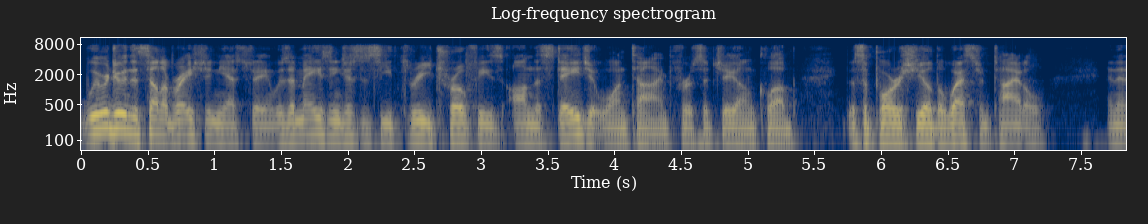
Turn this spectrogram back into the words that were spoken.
we were doing the celebration yesterday. It was amazing just to see three trophies on the stage at one time for such a young club the Supporter Shield, the Western title, and then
